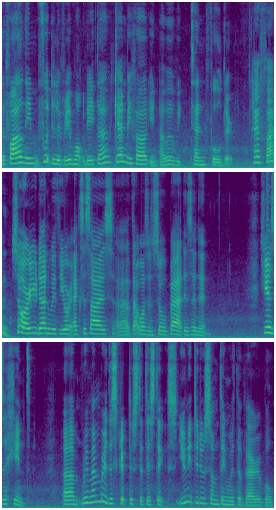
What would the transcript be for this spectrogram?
The file name food delivery mock data can be found in our week 10 folder. Have fun! So are you done with your exercise? Uh, that wasn't so bad, isn't it? Here's a hint. Um, remember descriptive statistics, you need to do something with the variable.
